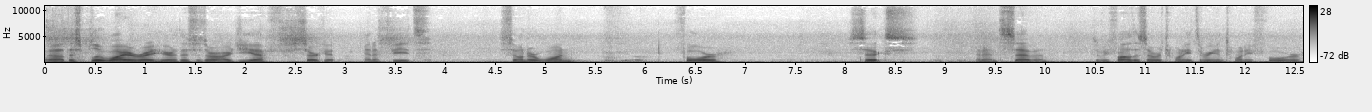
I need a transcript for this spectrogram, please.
uh, this blue wire right here. This is our IGF circuit, and it feeds cylinder one, four, six, and then seven. So we follow this over 23 and 24.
